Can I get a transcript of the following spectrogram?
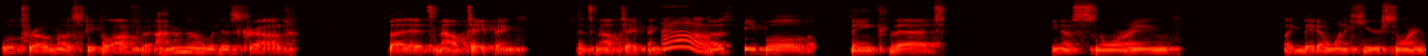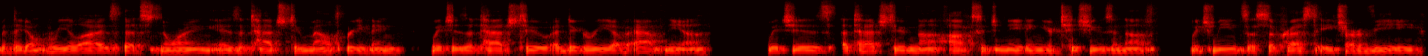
will throw most people off. But I don't know with this crowd, but it's mouth taping. It's mouth taping. Oh. Most people think that, you know, snoring, like they don't want to hear snoring, but they don't realize that snoring is attached to mouth breathing, which is attached to a degree of apnea, which is attached to not oxygenating your tissues enough, which means a suppressed HRV,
